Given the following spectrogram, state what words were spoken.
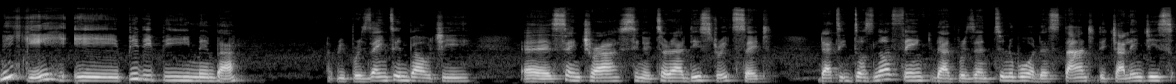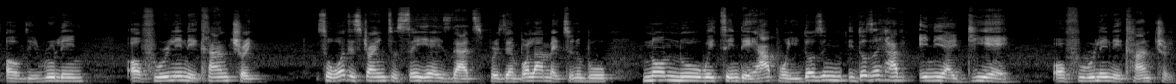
Ningi, a PDP member representing Bauchi uh, Central Senatorial District, said that he does not think that President Tinubu understands the challenges of the ruling of ruling a country so what he's trying to say here is that President Bola Tinubu not know wetin dey happen. He doesn't he doesn't have any idea of ruling a country.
